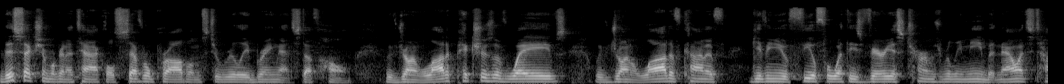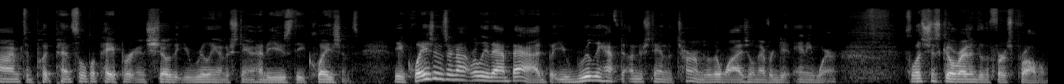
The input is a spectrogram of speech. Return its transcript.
This section we're going to tackle several problems to really bring that stuff home. We've drawn a lot of pictures of waves, we've drawn a lot of kind of giving you a feel for what these various terms really mean, but now it's time to put pencil to paper and show that you really understand how to use the equations. The equations are not really that bad, but you really have to understand the terms, otherwise you'll never get anywhere. So let's just go right into the first problem.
